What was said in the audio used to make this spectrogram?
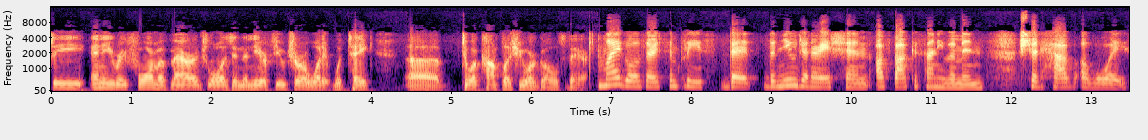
see any reform of marriage laws in the near future or what it would take uh, to accomplish your goals there? My goals are simply that the new generation of Pakistani women should have a voice,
